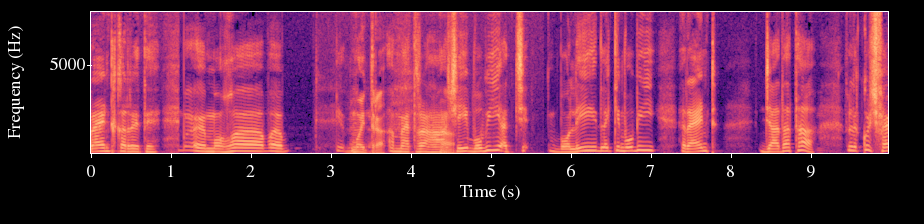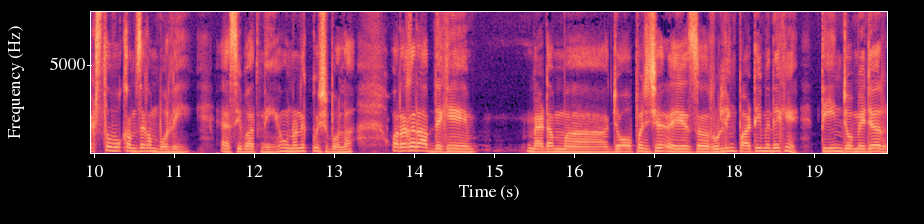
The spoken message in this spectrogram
रैंट कर रहे थे। महुआ मोइत्रा। अ, मैत्रा हाँ हाँ। शी वो भी अच्छी बोली लेकिन वो भी रेंट ज़्यादा था। मतलब कुछ फैक्ट्स तो वो कम से कम बोली ऐसी बात नहीं है उन्होंने कुछ बोला। और अगर आप देखें मैडम जो ओपोजिशन रूलिंग पार्टी में देखें तीन जो major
